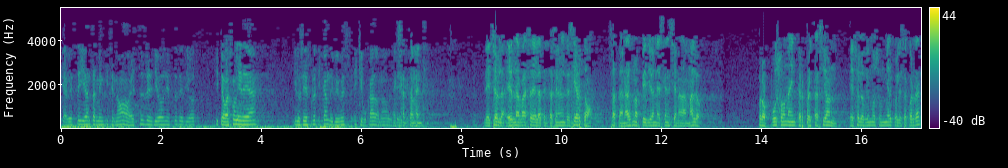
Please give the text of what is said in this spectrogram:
que a veces te llevan también que dicen, no, esto es de Dios y esto es de Dios. Y te vas con la idea y lo sigues practicando y vives equivocado, ¿no? Exactamente. De hecho, es la base de la tentación en el desierto. Satanás no pidió en esencia nada malo propuso una interpretación, eso lo vimos un miércoles, ¿se acuerdan?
